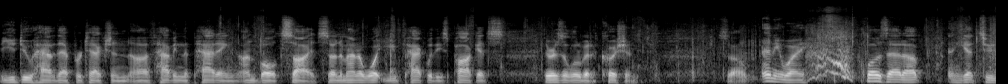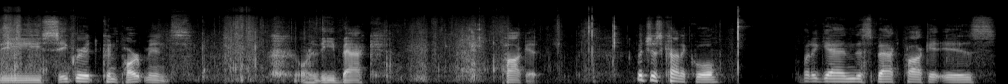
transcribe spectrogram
you do have that protection of having the padding on both sides. So no matter what you pack with these pockets, there is a little bit of cushion. So anyway, close that up and get to the secret compartment or the back pocket, which is kind of cool. But again, this back pocket is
